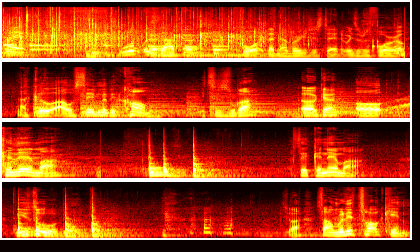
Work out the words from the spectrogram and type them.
What was that for, that number you just did? Was it for... Like uh, I would say maybe come. It's a Zuga. Okay. Or Kenema. I say Kenema. Izubia. so, so I'm really talking.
